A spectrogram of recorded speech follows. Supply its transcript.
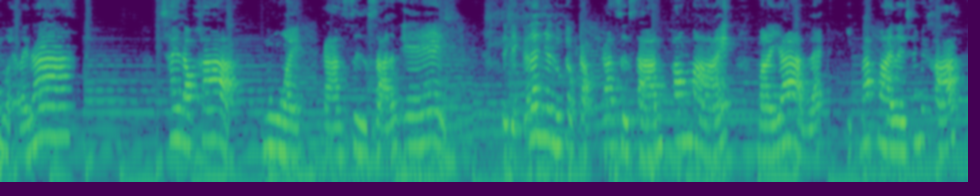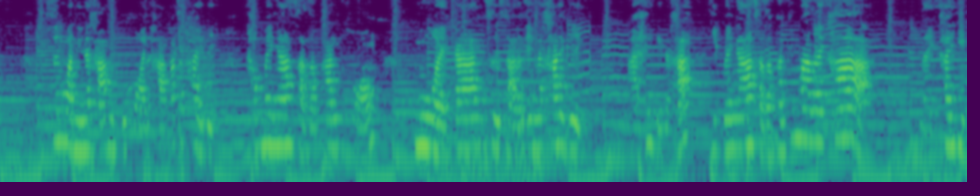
หน่วยอะไรนะ ใช่แล้วค่ะ หน่วยการสื่อสารนั่นเอง เด็กๆก็ได้เรียนรู้เกี่ยวกับการสื่อสารความหมาย มารยาทและอีกมากมายเลยใช่ไหมคะ ซึ่งวันนี้นะคะคุณครูปอยนะคะ ก็จะพาเด็กทำรายงานสารสัมพันธ์ของหน่วยการสื่อสารนั่นเองนะคะเด็กๆให้เด็กนะคะ หยิบรายงานสารสัมพันธ์ขึ้นมาเลยค่ะ ไหนใครหยิบ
